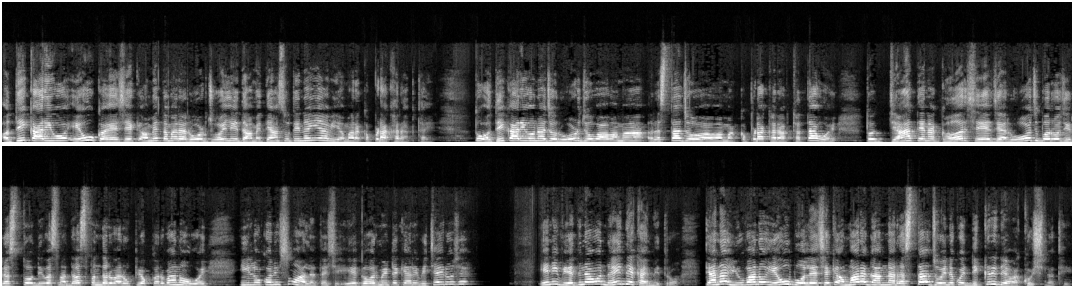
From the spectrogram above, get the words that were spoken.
અધિકારીઓ એવું કહે છે કે અમે તમારા રોડ જોઈ લીધા, અમે ત્યાં સુધી નહીં આવી, અમારા કપડાં ખરાબ થાય. તો અધિકારીઓના જો રોડ જોવા આવવામાં રસ્તા જોવામાં કપડાં ખરાબ થતા હોય, તો જ્યાં તેના ઘર છે, જ્યાં રોજ બરોજ રસ્તો દિવસમાં દસ પંદર વાર ઉપયોગ કરવાનો હોય એ લોકોની શું હાલત છે એ ગવર્મેન્ટે ક્યારે વિચાર્યું છે? એની વેદનાઓ નહીં દેખાય મિત્રો. ત્યાંના યુવાનો એવું બોલે છે કે અમારા ગામના રસ્તા જોઈને કોઈ દીકરી દેવા ખુશ નથી.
